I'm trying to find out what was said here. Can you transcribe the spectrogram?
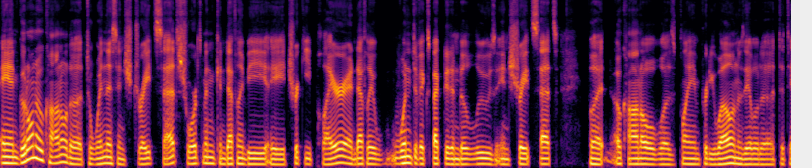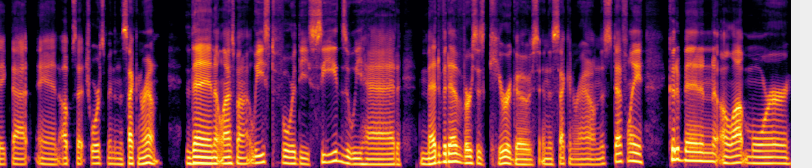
And good on O'Connell to, to win this in straight sets. Schwartzman can definitely be a tricky player and definitely wouldn't have expected him to lose in straight sets. But O'Connell was playing pretty well and was able to, to take that and upset Schwartzman in the second round. Then, last but not least, for the seeds, we had Medvedev versus Kyrgios in the second round. This definitely could have been a lot more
